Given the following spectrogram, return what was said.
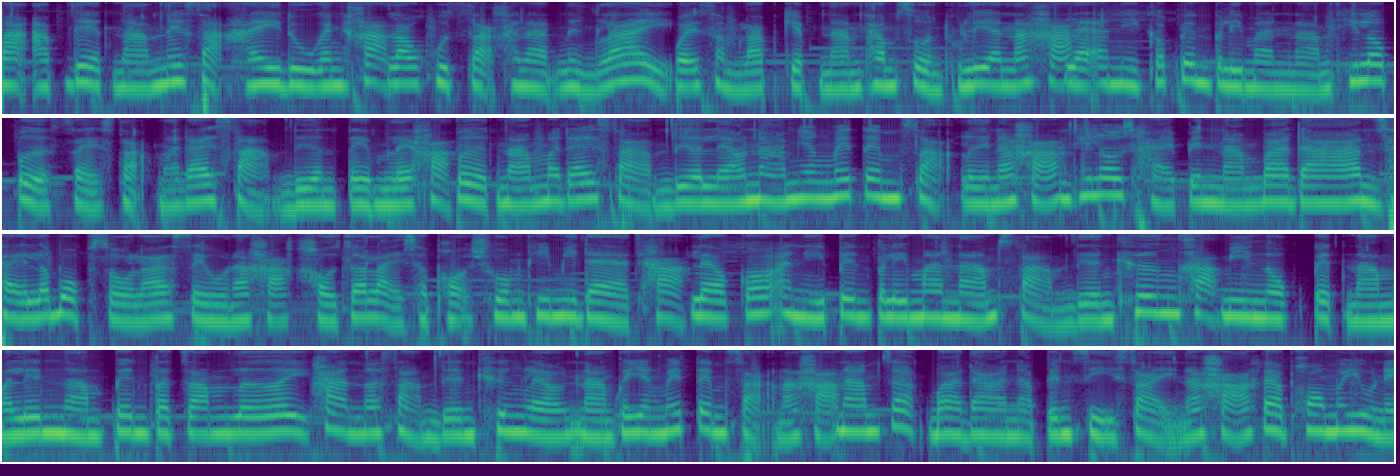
มาอัปเดตน้ำในสระให้ดูกันค่ะ เราขุดสระขนาดหนึ่งไร่ไว้สำหรับเก็บน้ำทำสวนทุเรียนนะคะ และอันนี้ก็เป็นปริมาณน้ำที่เราเปิดใส่สระมาได้ 3 เดือนเต็มเลยค่ะ เปิดน้ำมาได้ 3 เดือนแล้วน้ำยังไม่เต็มสระเลยนะคะ ที่เราใช้เป็นน้ำบาดาลใช้ระบบโซลาร์เซลล์นะคะ เขาจะไหลเฉพาะช่วงที่มีแดดค่ะ แล้วก็อันนี้เป็นปริมาณน้ำ3เดือนครึ่งค่ะ มีนกเป็ดน้ำมาเล่นน้ำเป็นประจำเลย ผ่านมา 3 เดือนครึ่งแล้วน้ำก็ยังไม่เต็มสระนะคะ น้ำจากบาดาลน่ะเป็นสีใสนะคะ แต่พอมาอยู่ใน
